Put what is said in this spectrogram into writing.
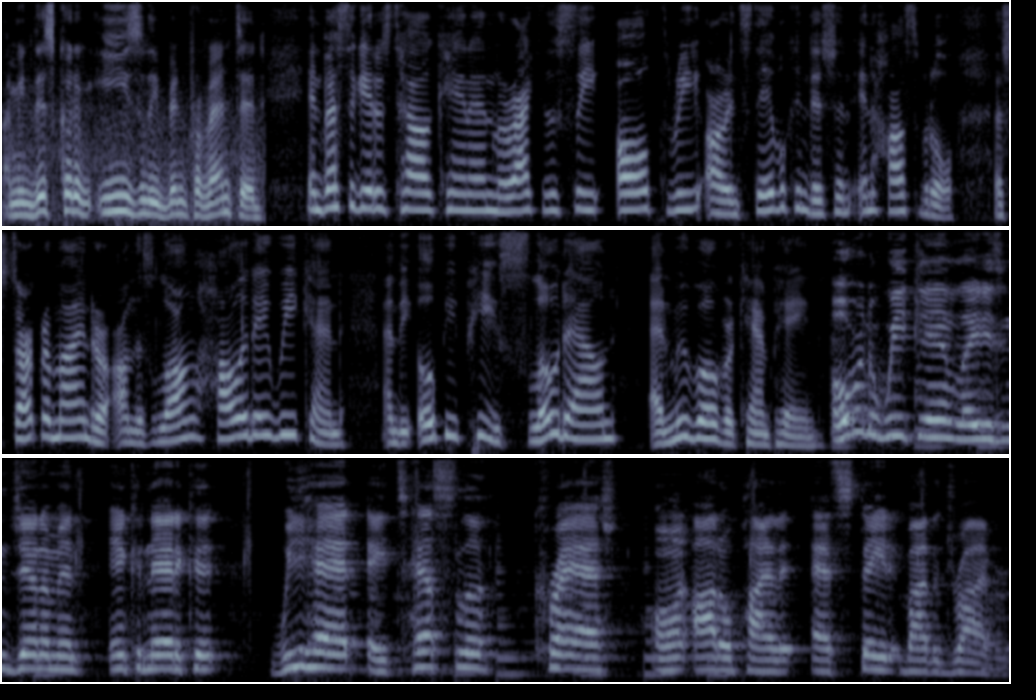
I mean, this could have easily been prevented. Investigators tell CNN miraculously all three are in stable condition in hospital. A stark reminder on this long holiday weekend and the OPP slow down and move over campaign. Over the weekend, ladies and gentlemen, in Connecticut, we had a Tesla crash on autopilot as stated by the driver.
